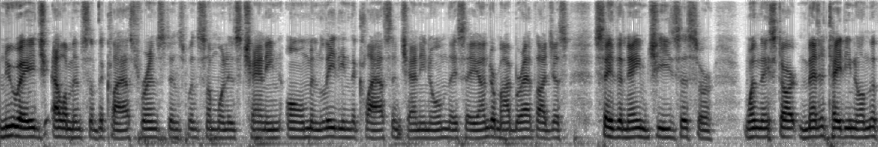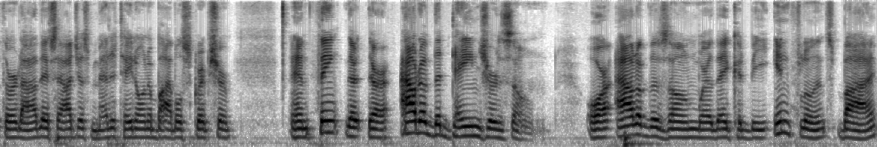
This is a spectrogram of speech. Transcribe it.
New Age elements of the class. For instance, when someone is chanting Om and leading the class and chanting Om, they say, Under my breath, I just say the name Jesus. Or when they start meditating on the third eye, they say, I just meditate on a Bible scripture. And think that they're out of the danger zone or out of the zone where they could be influenced by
